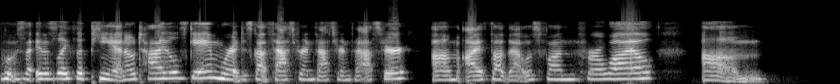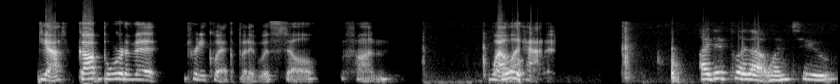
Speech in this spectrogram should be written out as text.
what was that? It was like the piano tiles game where it just got faster and faster and faster. Um, I thought that was fun for a while. Um, yeah, got bored of it pretty quick, but it was still fun. Well, I had it. I did play that one too.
